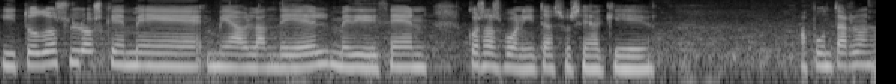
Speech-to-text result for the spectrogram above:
y todos los que me, me hablan de él me dicen cosas bonitas, o sea que apuntarlo en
